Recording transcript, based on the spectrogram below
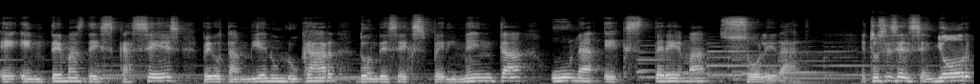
eh, en temas de escasez, pero también un lugar donde se experimenta una extrema soledad. Entonces el Señor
